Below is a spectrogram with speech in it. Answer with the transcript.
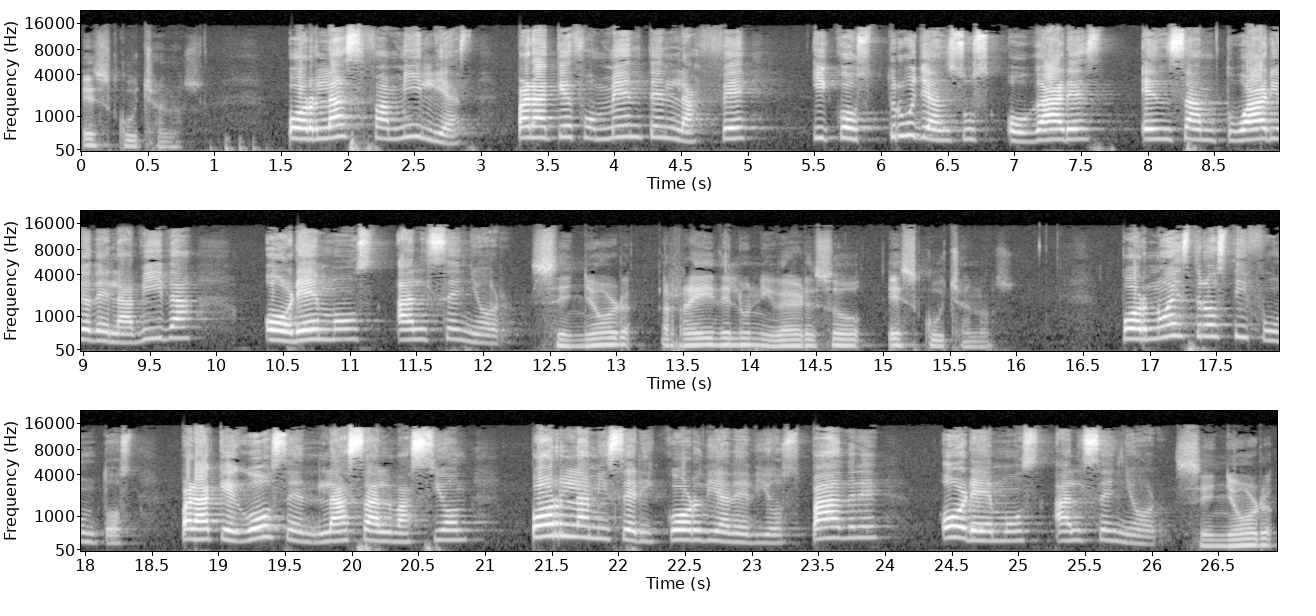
escúchanos. Por las familias, para que fomenten la fe y construyan sus hogares en santuario de la vida, oremos al Señor. Señor, Rey del universo, escúchanos. Por nuestros difuntos, para que gocen la salvación por la misericordia de Dios Padre, oremos al Señor. Señor,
